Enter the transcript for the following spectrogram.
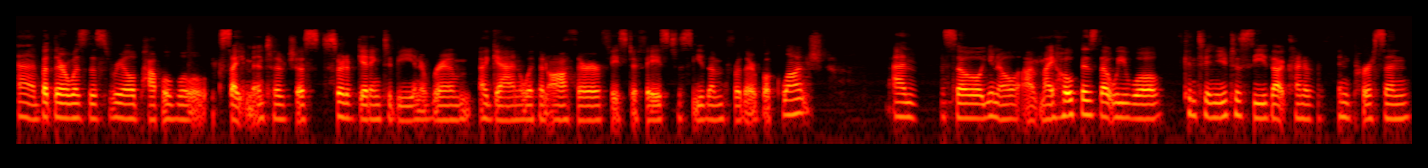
uh, but there was this real palpable excitement of just sort of getting to be in a room again with an author face to face to see them for their book launch. And so, you know, uh, my hope is that we will continue to see that kind of in person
